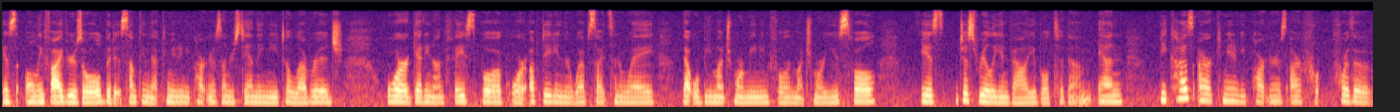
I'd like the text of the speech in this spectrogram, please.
is only five years old, but it's something that community partners understand they need to leverage, or getting on Facebook, or updating their websites in a way that will be much more meaningful and much more useful, is just really invaluable to them. And because our community partners are for, for the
